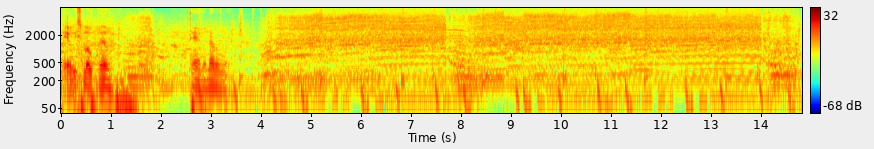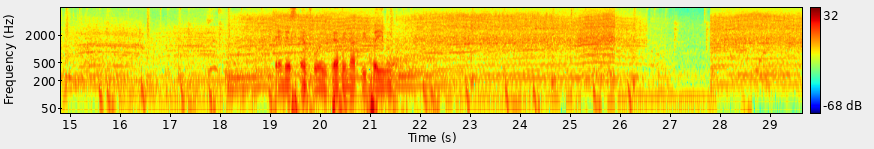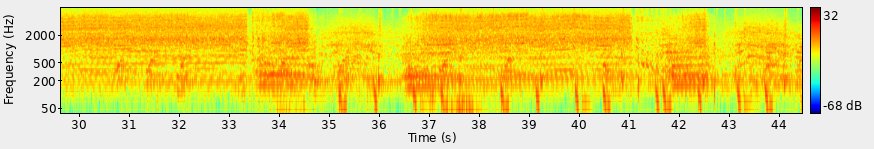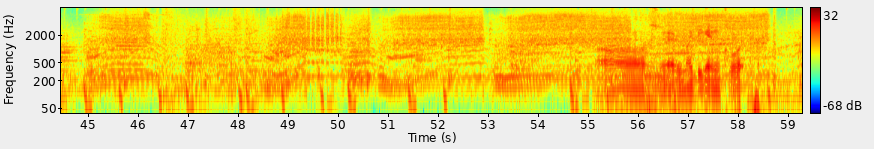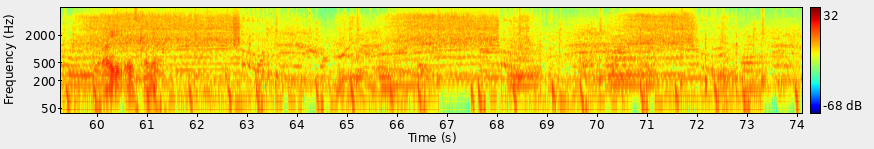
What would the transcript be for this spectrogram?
Yeah, we smoked them. Damn, another one. Info is definitely not to be played with. Oh, he is coming.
